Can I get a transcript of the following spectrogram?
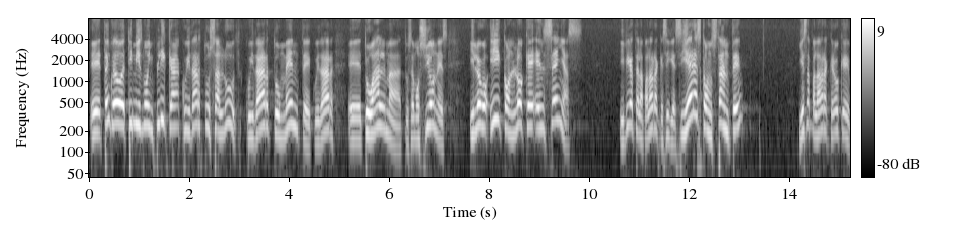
eh, ten cuidado de ti mismo implica cuidar tu salud, cuidar tu mente, cuidar eh, tu alma, tus emociones, y luego, y con lo que enseñas. Y fíjate la palabra que sigue, si eres constante, Y esta palabra creo que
